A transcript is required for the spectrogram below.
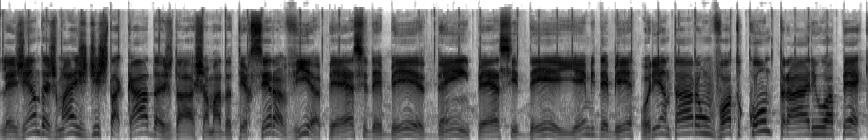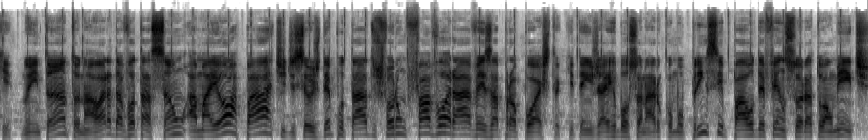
Legendas mais destacadas da chamada Terceira Via, PSDB, DEM, PSD e MDB, orientaram um voto contrário à PEC. No entanto, na hora da votação, a maior parte de seus deputados foram favoráveis à proposta, que tem Jair Bolsonaro como principal defensor atualmente.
